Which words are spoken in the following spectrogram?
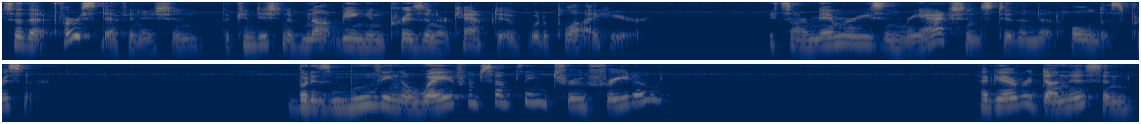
So, that first definition, the condition of not being in prison or captive, would apply here. It's our memories and reactions to them that hold us prisoner. But is moving away from something true freedom? Have you ever done this and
